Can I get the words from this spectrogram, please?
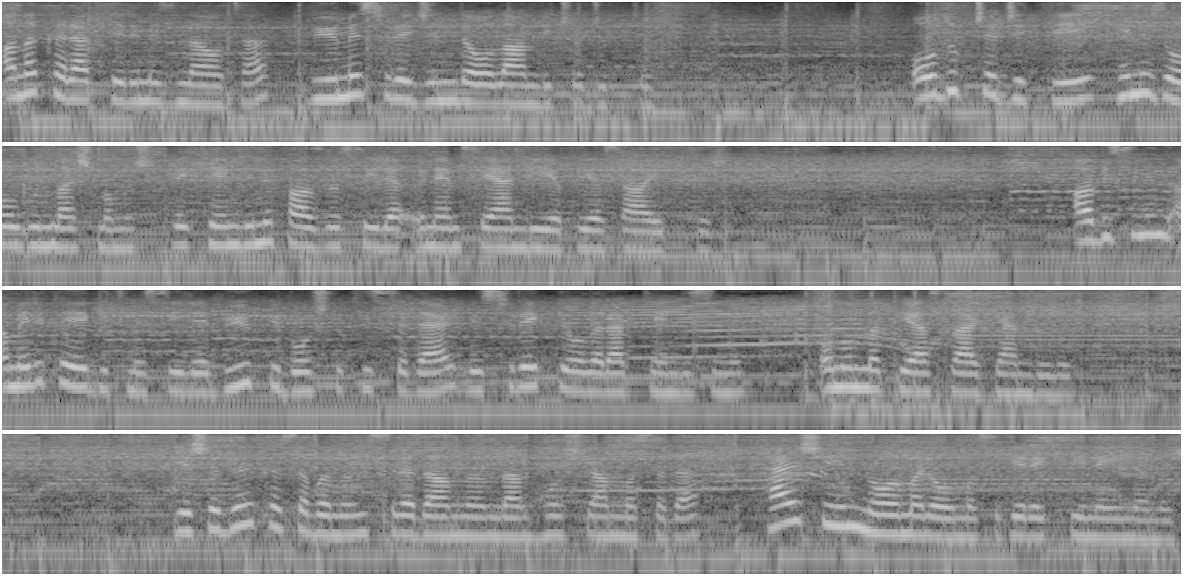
Ana karakterimiz Naota, büyüme sürecinde olan bir çocuktur. Oldukça ciddi, henüz olgunlaşmamış ve kendini fazlasıyla önemseyen bir yapıya sahiptir. Abisinin Amerika'ya gitmesiyle büyük bir boşluk hisseder ve sürekli olarak kendisini onunla kıyaslarken bulur. Yaşadığı kasabanın sıradanlığından hoşlanmasa da her şeyin normal olması gerektiğine inanır.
